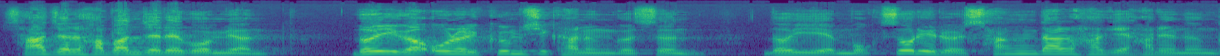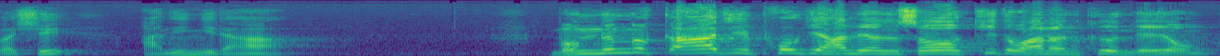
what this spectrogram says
4절 하반절에 보면 너희가 오늘 금식하는 것은 너희의 목소리를 상달하게 하려는 것이 아니니라. 먹는 것까지 포기하면서 기도하는 그 내용,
